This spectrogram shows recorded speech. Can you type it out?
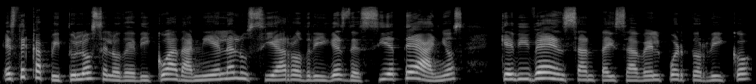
Este capítulo se lo dedico a Daniela Lucía Rodríguez, de 7 años, que vive en Santa Isabel, Puerto Rico,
